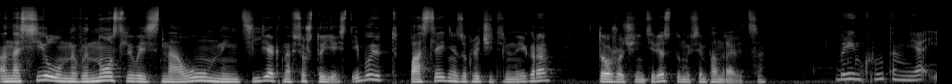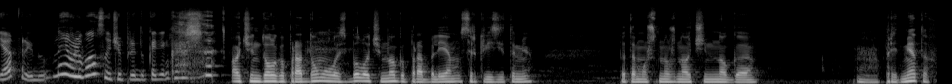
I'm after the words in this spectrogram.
А на силу, на выносливость, на ум, на интеллект, на все, что есть. И будет последняя заключительная игра. Тоже очень интересно, думаю, всем понравится. Блин, круто, я, я приду. Ну, я в любом случае приду, конечно. Очень долго продумывалось, было очень много проблем с реквизитами, потому что нужно очень много м, предметов,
